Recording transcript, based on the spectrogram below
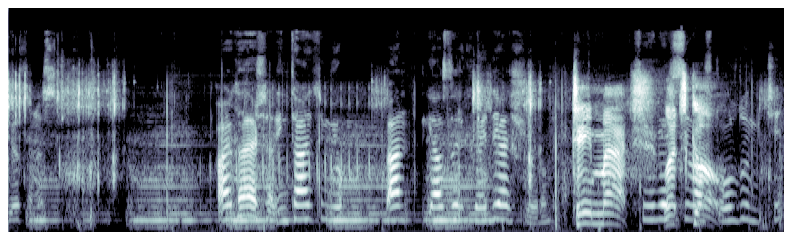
diyorsanız. Arkadaşlar internetim yok. Ben yazları köyde yaşıyorum. Team match. Let's go. olduğum için.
